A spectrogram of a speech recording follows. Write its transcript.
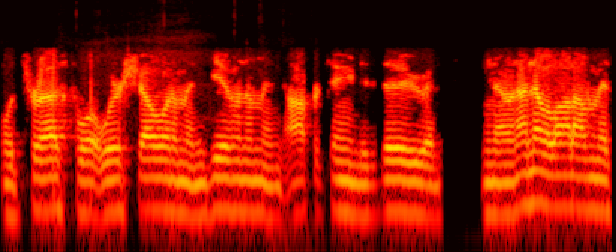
will trust what we're showing them and giving them an opportunity to do. And you know, and I know a lot of them is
